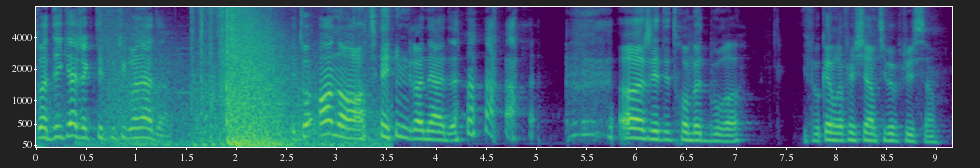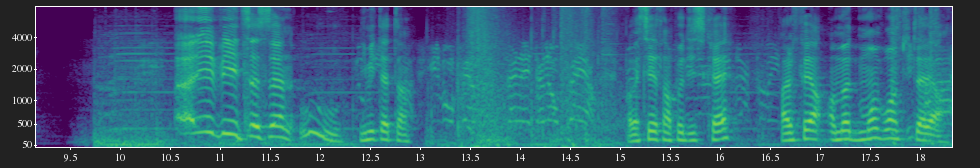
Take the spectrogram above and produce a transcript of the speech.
Toi, dégage avec tes foutues grenades. Et toi, oh non, t'es une grenade. oh, j'ai été trop en mode bourra. Il faut quand même réfléchir un petit peu plus. Allez, vite, ça sonne. Ouh, limite atteint. On va essayer d'être un peu discret. On va le faire en mode moins brun tout à l'heure.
